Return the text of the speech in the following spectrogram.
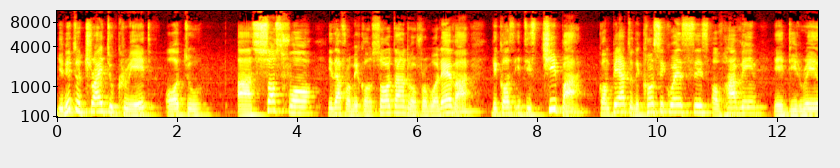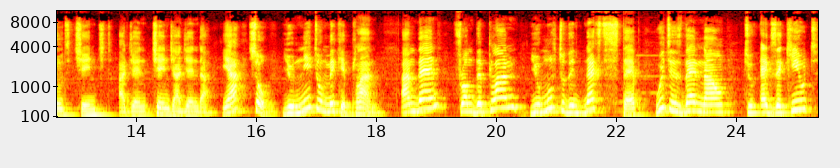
you need to try to create or to uh, source for either from a consultant or from whatever because it is cheaper compared to the consequences of having a derailed changed agenda, change agenda. Yeah? So you need to make a plan. And then from the plan, you move to the next step, which is then now to execute,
